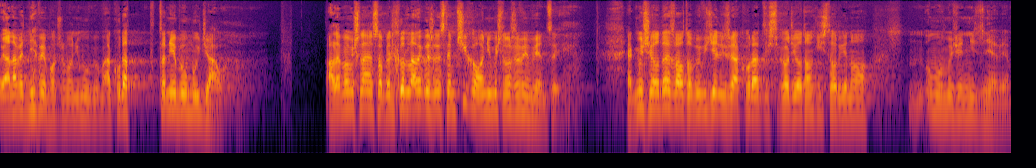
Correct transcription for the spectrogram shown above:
ja nawet nie wiem, o czym oni mówią. Akurat to nie był mój dział. Ale pomyślałem sobie, tylko dlatego, że jestem cicho, oni myślą, że wiem więcej. Jakbym się odezwał, to by widzieli, że akurat jeśli chodzi o tą historię, no umówmy się, nic nie wiem.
